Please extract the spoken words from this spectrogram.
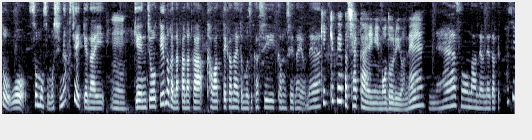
労働をそもそもしなくちゃいけないうん。現状っていうのがなかなか変わっていかないと難しいかもしれないよね。結局やっぱ社会に戻るよね。ねそうなんだよね。だって個人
